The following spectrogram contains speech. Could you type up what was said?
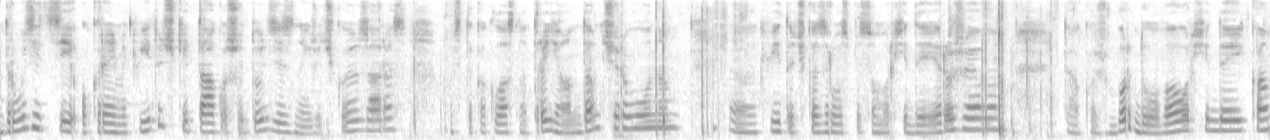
Друзі, ці окремі квіточки також йдуть зі знижечкою зараз. Ось така класна троянда червона, е, квіточка з розписом орхідеї рожева, також бордова орхідейка,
